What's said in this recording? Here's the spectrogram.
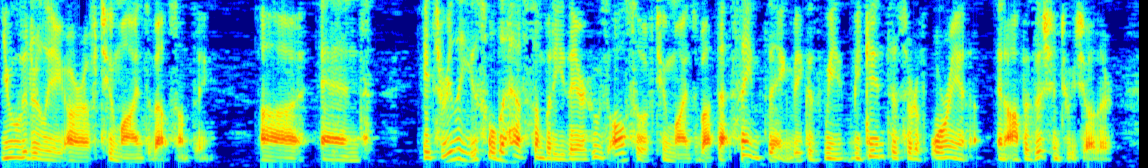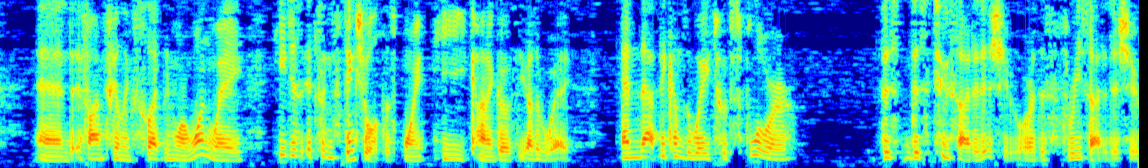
you literally are of two minds about something, uh, and it's really useful to have somebody there who's also of two minds about that same thing because we begin to sort of orient in opposition to each other. And if I'm feeling slightly more one way, he just, it's instinctual at this point. He kind of goes the other way. And that becomes a way to explore this, this two-sided issue or this three-sided issue.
